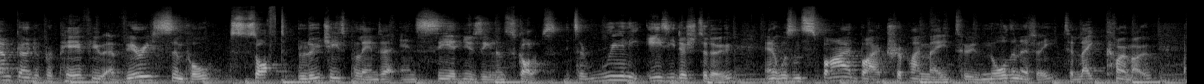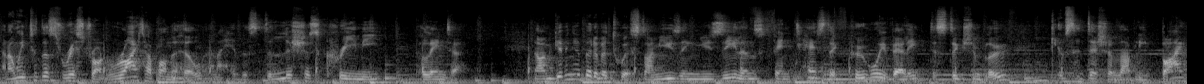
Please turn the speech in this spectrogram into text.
I'm going to prepare for you a very simple, soft blue cheese polenta and seared New Zealand scallops. It's a really easy dish to do and it was inspired by a trip I made to northern Italy, to Lake Como, and I went to this restaurant right up on the hill and I had this delicious creamy polenta. Now I'm giving a bit of a twist. I'm using New Zealand's fantastic Puhoi Valley Distinction Blue. Gives the dish a lovely bite,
